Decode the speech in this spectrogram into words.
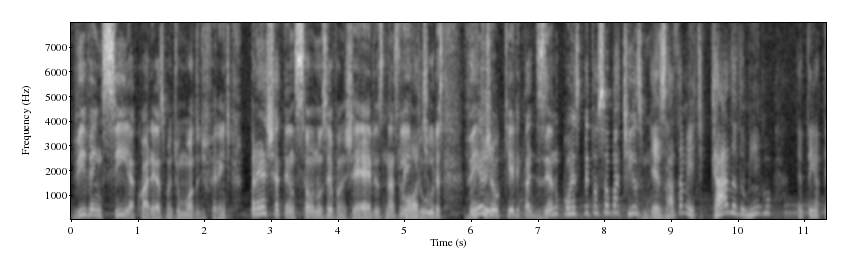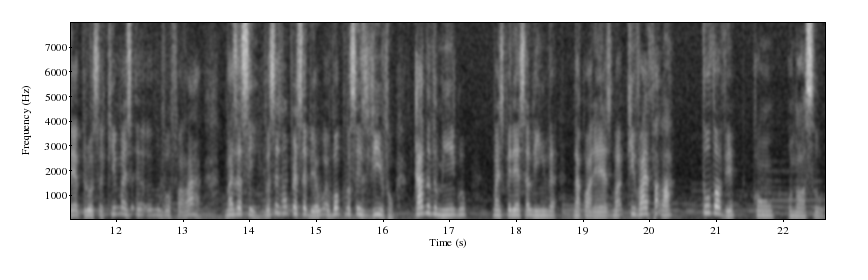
Vivencie a quaresma de um modo diferente. Preste atenção nos evangelhos, nas leituras. Veja o que ele está dizendo com respeito ao seu batismo. Exatamente. Cada domingo, eu tenho até trouxe aqui, mas eu não vou falar. Mas assim, vocês vão perceber, é bom que vocês vivam cada domingo uma experiência linda na quaresma que vai falar tudo a ver com o nosso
